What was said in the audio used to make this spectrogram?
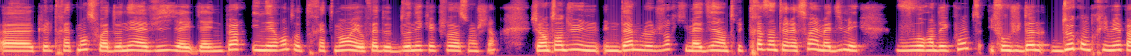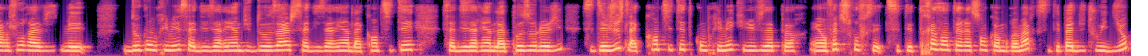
que le traitement soit donné à vie. Il y a, une peur inhérente au traitement et au fait de donner quelque chose à son chien. J'ai entendu une, une dame l'autre jour qui m'a dit un truc très intéressant. Elle m'a dit mais vous vous rendez compte, il faut que je lui donne deux comprimés par jour à vie. Mais deux comprimés, ça disait rien du dosage, ça disait rien de la quantité, ça disait rien de la posologie. C'était juste la quantité de comprimés qui lui faisait peur. Et en fait, je trouve que c'était très intéressant comme remarque. C'était pas du tout idiot,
